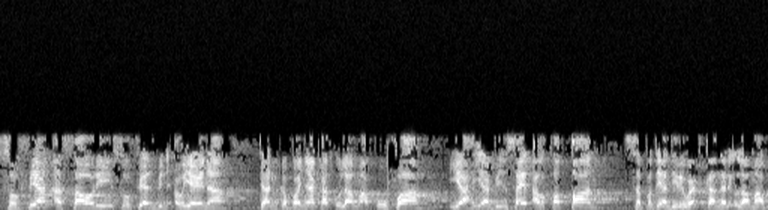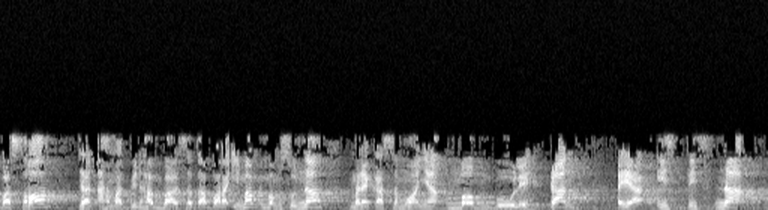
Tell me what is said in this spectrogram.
Sufyan as-Sauri, Sufyan bin Uyainah dan kebanyakan ulama Kufah, Yahya bin Said al-Qattan seperti yang diriwayatkan dari ulama Basrah dan Ahmad bin Hambal serta para imam-imam sunnah mereka semuanya membolehkan ya istisna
